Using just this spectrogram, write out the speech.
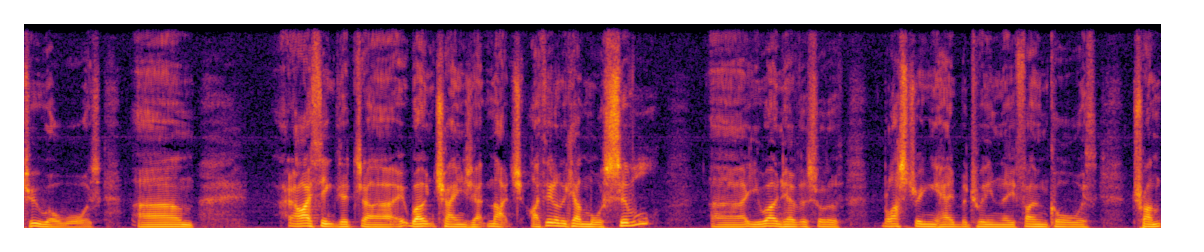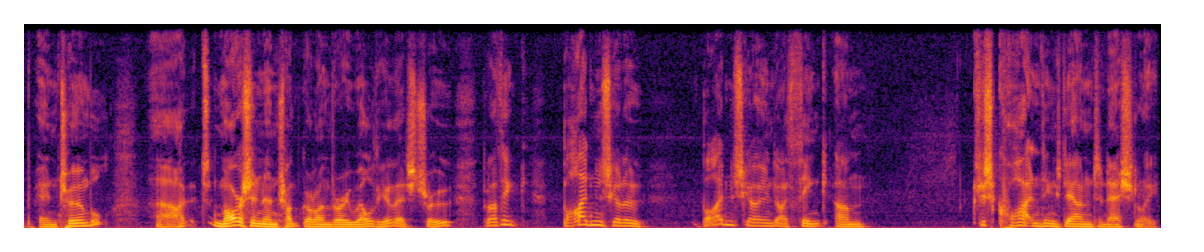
two world wars. Um, and I think that uh, it won't change that much. I think it'll become more civil. Uh, you won't have the sort of blustering you had between the phone call with Trump and Turnbull. Uh, Morrison and Trump got on very well together. That's true, but I think Biden's going to Biden's going to I think um, just quieten things down internationally.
